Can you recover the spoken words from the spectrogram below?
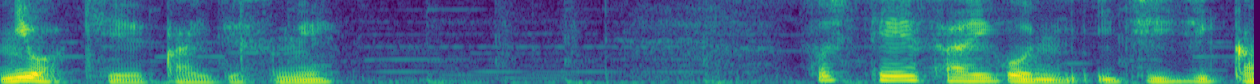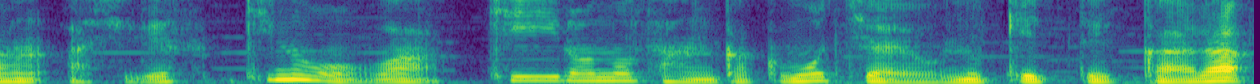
には警戒ですね。そして最後に1時間足です。昨日は黄色の三角持ち合いを抜けてから、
